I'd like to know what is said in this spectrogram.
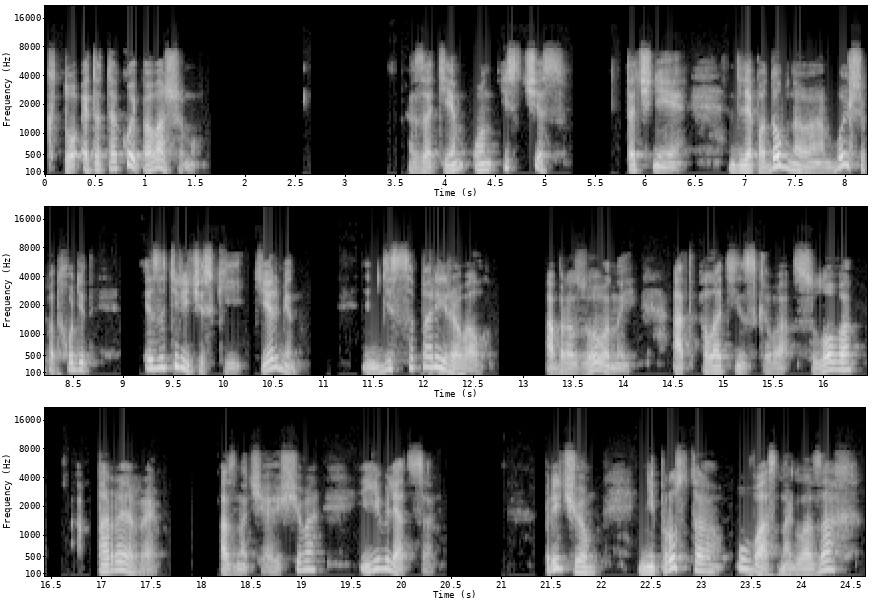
«Кто это такой, по-вашему?» Затем он исчез. Точнее, для подобного больше подходит эзотерический термин «диссапарировал», образованный от латинского слова «parere», означающего «являться». Причем не просто у вас на глазах,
